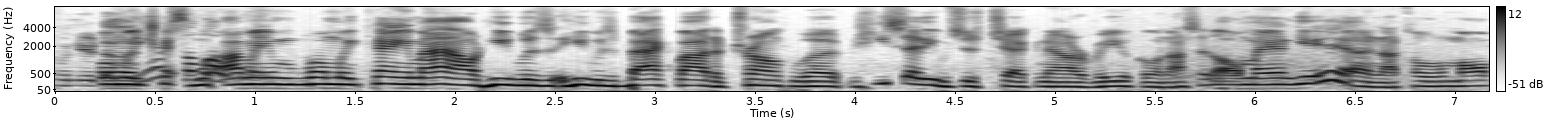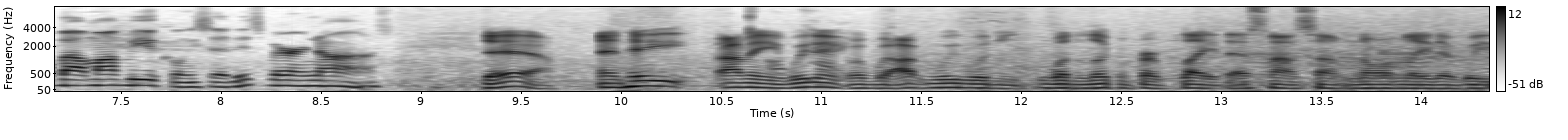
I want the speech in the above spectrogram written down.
when you're When done. we, Yeah, ca- well, I mean, when we came out, he was he was back by the trunk, but he said he was just checking out our vehicle, and I said, "Oh man, yeah," and I told him all about my vehicle. And he said, "It's very nice." Yeah, and he, I mean, we didn't, we, we wouldn't, wasn't looking for a plate. That's not something normally that we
